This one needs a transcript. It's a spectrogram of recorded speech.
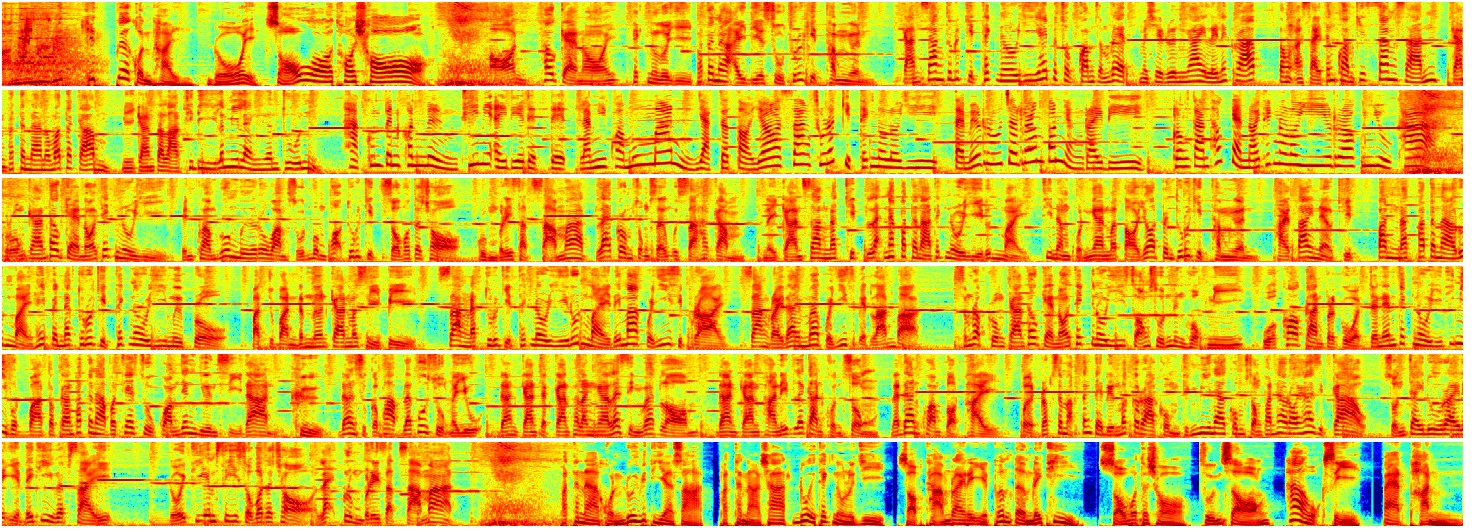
ลังวิทย์คิดเพื่อคนไทย โดย สวทช ตอนเท่าแก่น้อย เทคโนโลยีพัฒนาไอเดียสู่ธุรกิจทำเงินการสร้างธุรกิจเทคโนโลยีให้ประสบความสำเร็จไม่ใช่เรื่องง่ายเลยนะครับ ต้องอาศัยทั้งความคิดสร้างสรรค์ การพัฒนานวัตกรรม มีการตลาดที่ดีและมีแหล่งเงินทุน หากคุณเป็นคนหนึ่งที่มีไอเดียเด็ด ๆ และมีความมุ่งมั่น อยากจะต่อยอดสร้างธุรกิจเทคโนโลยี แต่ไม่รู้จะเริ่มต้นอย่างไรดี โครงการเท่าแก่น้อยเทคโนโลยีรอคุณอยู่ค่ะโค รงการเท่าแก่น้อยเทคโนโลยี เป็นความร่วมมือระหว่างศูนย์บ่มเพาะธุรกิจ สวทช กลุ่มบริษัทสามารถ และกรมส่งเสริมอุตสาหกรรม ในการสร้างนักคิดและนักพัฒนาเทคโนโลยีรุ่นใหม่ ที่นำผลงานมาต่อยอดเป็นธุรกิจทำเงิน ภายใต้แนวคิด ปั้นนักพัฒนารุ่นใหม่ให้เป็นนักธุรกิจเทคโนโลยีมือโปร ปัจจุบันดำเนินการมา 4 ปี สร้างนักธุรกิจเทคโนโลยีรุ่นใหม่ได้มากกว่า 20 ราย สร้างรายได้มากกว่า 21 ล้านบาท สำหรับโครงการเท่าแก่น้อยเทคโนโลยี 2016 นี้ หัวข้อการประกวดจะเน้นเทคโนโลยีที่มีบทบาทต่อการพัฒนาประเทศสู่ความยั่งยืน 4 ด้าน คือ ด้านสุขภาพและผู้สูงอายุ ด้านการจัดการพลังงานและสิ่งแวดล้อม ด้านการพาณิชย์และการขนส่ง และด้านความปลอดภัย เปิดรับสมัครตั้งแต่เดือนมกราคมถึงมีนาคม 2559 สนใจดูรายละเอียดได้ที่เว็บไซต์ โดย TMC สวทช และกลุ่มบริษัทสามารถ พัฒนาคนด้วยวิทยาศาสตร์ พัฒนาชาติด้วยเทคโนโลยี สอบถามรายละเอียดเพิ่มเติมได้ที่ สวทช 02 564 8000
